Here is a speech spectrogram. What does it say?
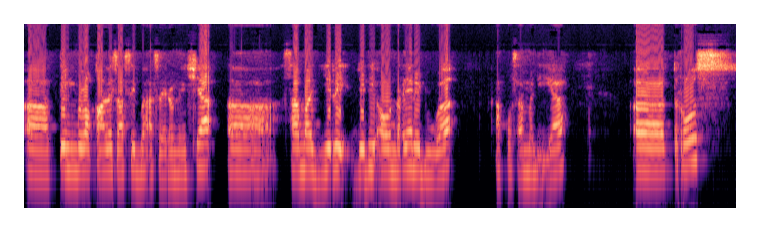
uh, tim lokalisasi bahasa Indonesia uh, sama Giri. Jadi ownernya ada dua, aku sama dia. Uh, terus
